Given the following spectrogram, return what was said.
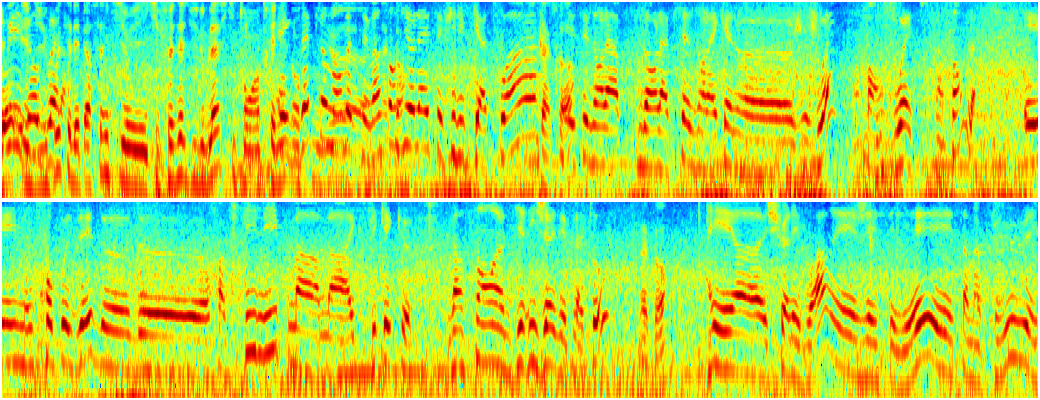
Oui, et donc du voilà. coup, c'est des personnes qui, qui faisaient du doublage qui t'ont entraîné Exactement, bah, c'était Vincent d'accord. Violette et Philippe Catoire qui étaient dans la, dans la pièce dans laquelle euh, je jouais, enfin on jouait tous ensemble, et ils m'ont proposé de, de- Enfin Philippe m'a expliqué que Vincent euh, dirigeait des plateaux, D'accord. et euh, je suis allée voir et j'ai essayé, et ça m'a plu, et,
